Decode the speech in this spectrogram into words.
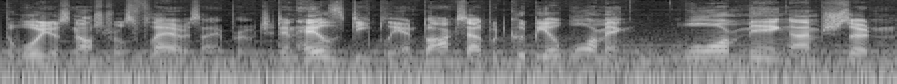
The warrior's nostrils flare as I approach. It inhales deeply and barks out what could be a warming. Warming, I'm certain.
